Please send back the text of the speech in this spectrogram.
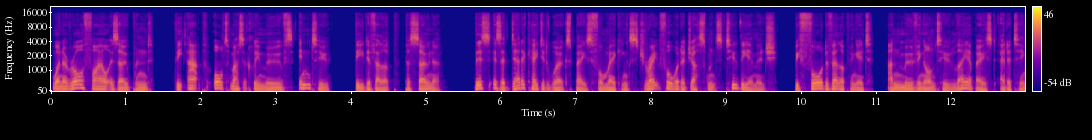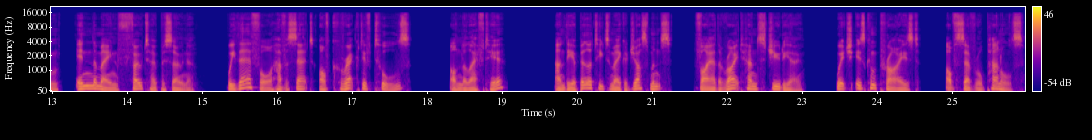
When a RAW file is opened, the app automatically moves into the Develop persona. This is a dedicated workspace for making straightforward adjustments to the image before developing it and moving on to layer-based editing in the main photo persona. We therefore have a set of corrective tools on the left here, and the ability to make adjustments via the right-hand studio, which is comprised of several panels.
